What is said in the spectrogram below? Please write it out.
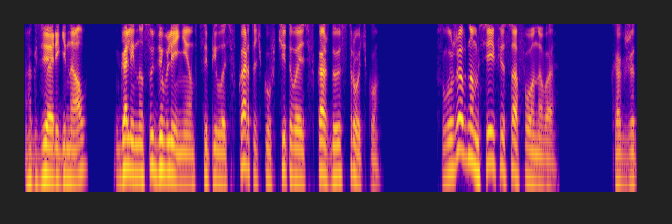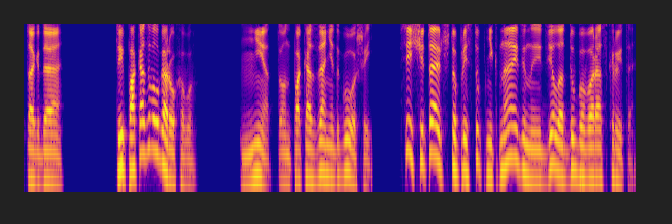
А где оригинал? Галина с удивлением вцепилась в карточку, вчитываясь в каждую строчку. В служебном сейфе Сафонова. Как же тогда... Ты показывал Горохову? Нет, он пока занят Гошей. Все считают, что преступник найден и дело Дубова раскрыто.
